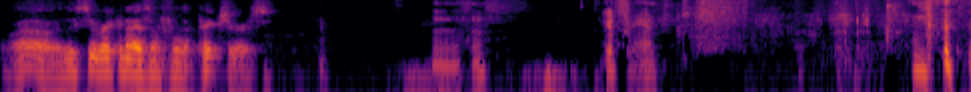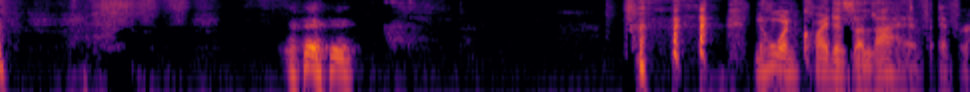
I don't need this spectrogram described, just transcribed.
Wow, at least you recognize him from the pictures. Mm-hmm. Good for him. No one quite as alive ever.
